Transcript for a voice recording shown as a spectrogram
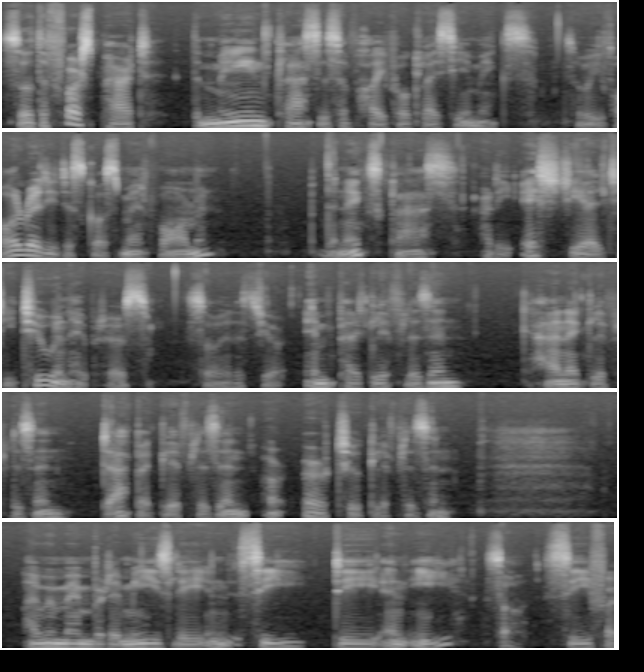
So, the first part the main classes of hypoglycemics. So we've already discussed metformin, but the next class are the SGLT2 inhibitors. So that's your empagliflozin, canagliflozin, dapagliflozin, or ertugliflozin. I remember them easily in C, D, and E. So C for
